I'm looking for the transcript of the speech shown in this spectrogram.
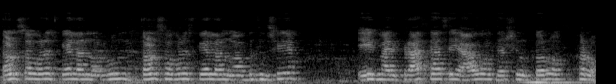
ત્રણસો વર્ષ પહેલાનો રૂમ ત્રણસો વર્ષ પહેલાનું આ બધું છે. એ મારી પ્રાર્થના છે આવો દર્શન કરો ખરો.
